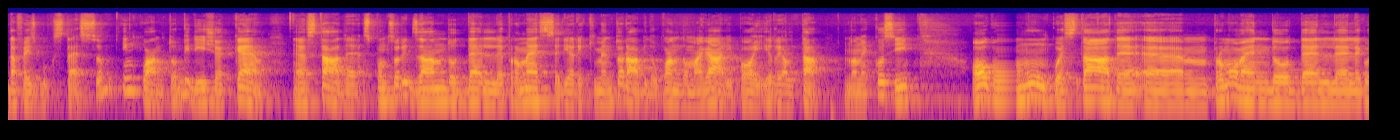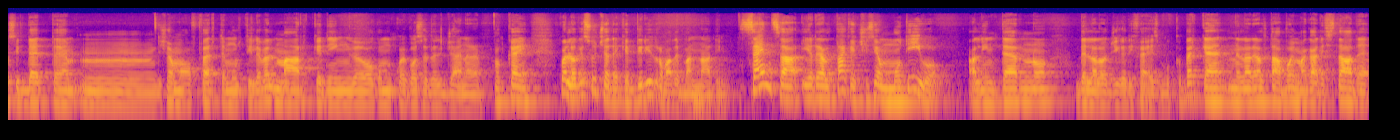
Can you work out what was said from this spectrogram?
da Facebook stesso, in quanto vi dice che eh, state sponsorizzando delle promesse di arricchimento rapido, quando magari poi in realtà non è così, o comunque state ehm, promuovendo delle le cosiddette mh, mm, diciamo offerte multilevel marketing o comunque cose del genere ok? Quello che succede è che vi ritrovate bannati senza in realtà che ci sia un motivo all'interno della logica di Facebook perché nella realtà voi magari state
